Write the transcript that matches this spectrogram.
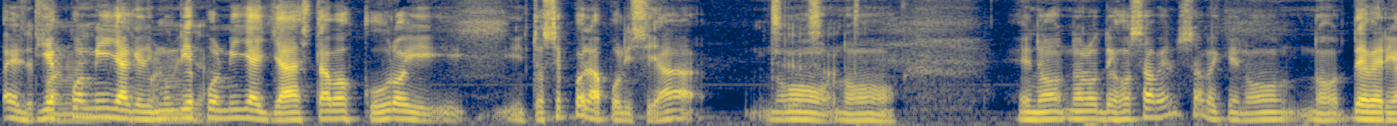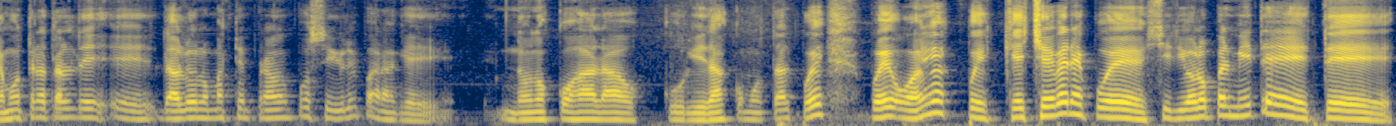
El 10 por milla, que dimos un 10 por milla, ya estaba oscuro y, entonces pues la policía no, no, eh, no, no los dejó saber, sabe que no, no deberíamos tratar de eh, darlo lo más temprano posible para que no nos coja la oscuridad como tal. Pues, pues, oye, pues qué chévere, pues si Dios lo permite, este,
